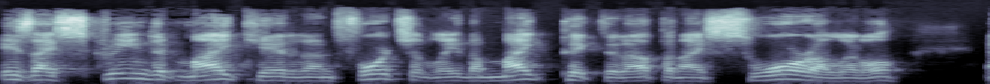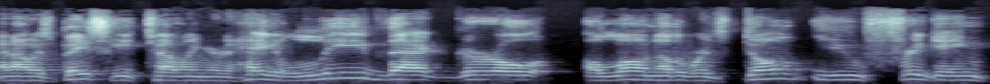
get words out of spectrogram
is I screamed at my kid, and unfortunately, the mic picked it up, and I swore a little. And I was basically telling her, hey, leave that girl alone. In other words, don't you frigging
